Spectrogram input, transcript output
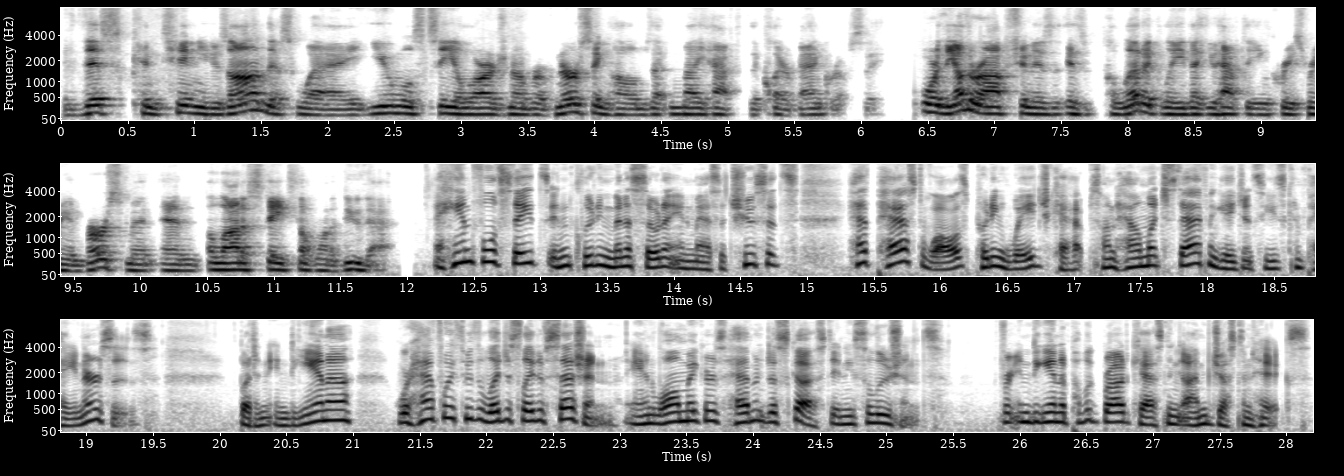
If this continues on this way, you will see a large number of nursing homes that may have to declare bankruptcy. Or the other option is, is politically that you have to increase reimbursement, and a lot of states don't want to do that. A handful of states, including Minnesota and Massachusetts, have passed laws putting wage caps on how much staffing agencies can pay nurses. But in Indiana, we're halfway through the legislative session, and lawmakers haven't discussed any solutions. For Indiana Public Broadcasting, I'm Justin Hicks.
